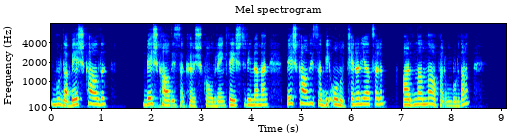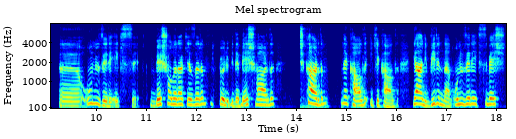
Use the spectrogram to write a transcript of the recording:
Burada 5 kaldı. 5 kaldıysa karışık oldu. Renk değiştireyim hemen. 5 kaldıysa bir 10'u kenarıya atarım. Ardından ne yaparım buradan? Ee, 10 üzeri eksi 5 olarak yazarım. Bölü bir de 5 vardı. Çıkardım. Ne kaldı? 2 kaldı. Yani birinden 10 üzeri eksi 5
